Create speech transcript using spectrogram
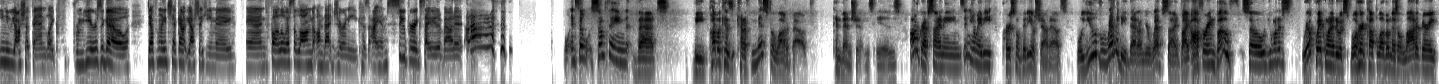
Inuyasha fan, like from years ago, definitely check out Yashahime and follow us along on that journey because I am super excited about it. Ah! well, and so something that the public has kind of missed a lot about conventions is autograph signings and you know maybe personal video shout outs well you've remedied that on your website by offering both so you want to just real quick wanted to explore a couple of them there's a lot of very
